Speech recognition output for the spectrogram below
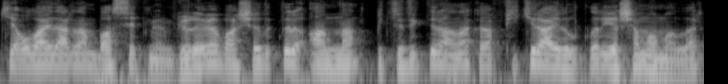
ki olaylardan bahsetmiyorum. Göreve başladıkları andan bitirdikleri ana kadar fikir ayrılıkları yaşamamalılar.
